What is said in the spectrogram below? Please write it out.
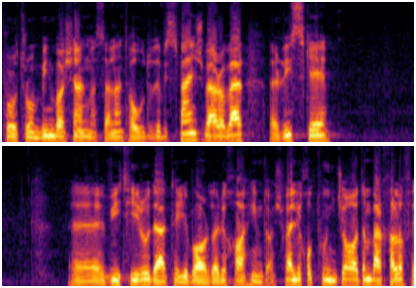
پروترومبین باشن مثلا تا حدود 25 برابر ریسک ویتی رو در طی بارداری خواهیم داشت. ولی خب تو اینجا آدم برخلاف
